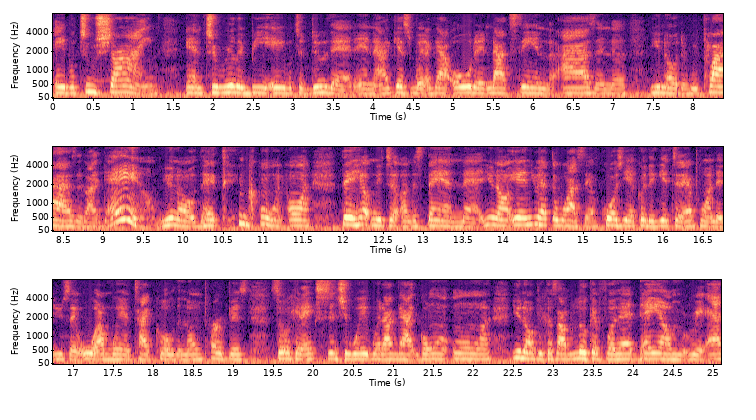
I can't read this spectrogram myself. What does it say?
able to shine and to really be able to do that. And I guess when I got older and not seeing the eyes and the, you know, the replies and like, damn, you know, that thing going on, they helped me to understand that, you know, and you have to watch that. Of course, yeah, could it get to that point that you say, oh, I'm wearing tight clothing on purpose so it can accentuate what I got going on, you know, because I'm looking for that damn reaction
